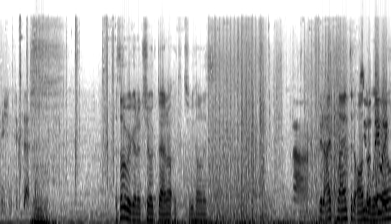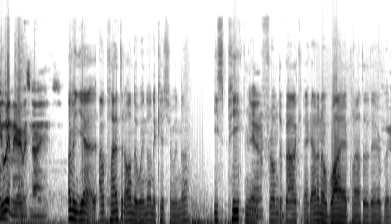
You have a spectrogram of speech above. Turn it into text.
Mission successful. I thought we were gonna choke that up, to be honest. Nah. Dude, I planted on See, the what they window. were doing there was nice. I mean, yeah, I planted on the window, on the kitchen window. He's peeked me Yeah. from the balcony. Like, I don't know why I planted there, but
